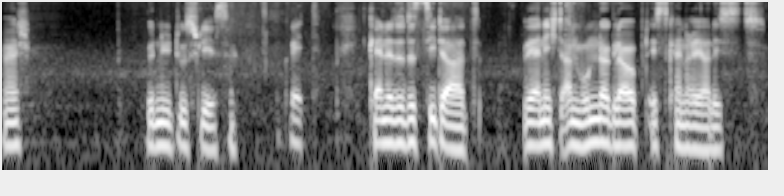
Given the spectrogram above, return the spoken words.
Weißt du? Würde nicht ausschließen. Gut. Kennt ihr das Zitat? Wer nicht an Wunder glaubt, ist kein Realist.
